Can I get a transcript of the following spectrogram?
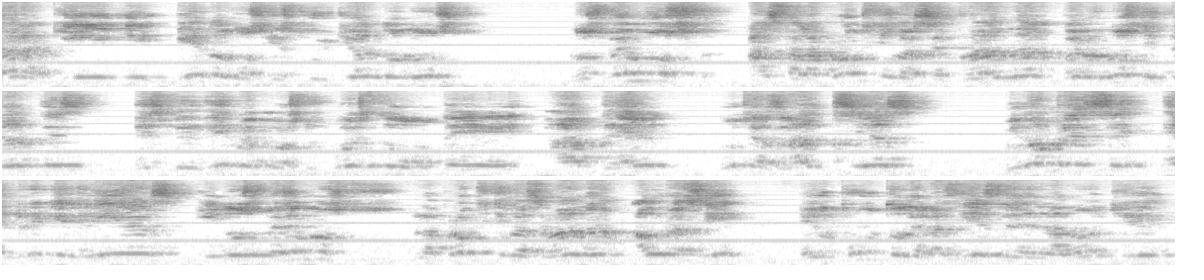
estar aquí viéndonos y escuchándonos. Nos vemos hasta la próxima semana. Bueno, no sin antes despedirme, por supuesto, de Abdel. Muchas gracias. Mi nombre es Enrique Díaz y nos vemos la próxima semana, ahora sí, en punto de las 10 de la noche,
